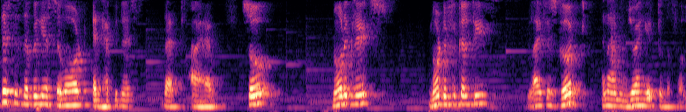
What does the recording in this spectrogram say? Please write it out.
This is the biggest reward and happiness that I have. So, no regrets, no difficulties, life is good, and I'm enjoying it to the full.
